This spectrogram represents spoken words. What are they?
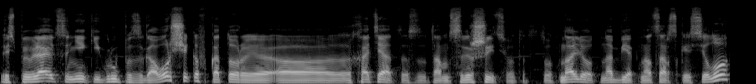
То есть появляются некие группы заговорщиков, которые а, хотят э, там совершить вот этот вот налет, набег на царское село,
